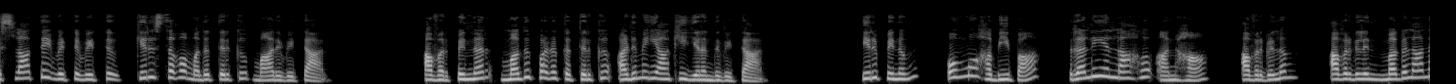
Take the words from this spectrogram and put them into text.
இஸ்லாத்தை விட்டுவிட்டு கிறிஸ்தவ மதத்திற்கு மாறிவிட்டார். அவர் பின்னர் மதுப்பழக்கத்திற்கு அடிமையாகி இறந்துவிட்டார். இருப்பினும் உம்மு ஹபீபா ரலியல்லாஹு அன்ஹா அவர்களும் அவர்களின் மகளான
